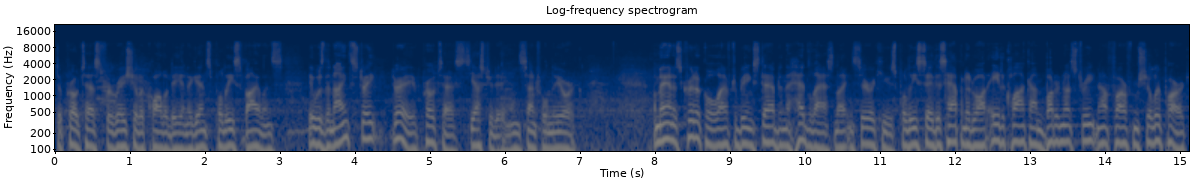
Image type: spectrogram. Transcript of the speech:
to protest for racial equality and against police violence. It was the ninth straight day of protests yesterday in central New York. A man is critical after being stabbed in the head last night in Syracuse. Police say this happened at about 8 o'clock on Butternut Street, not far from Schiller Park.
